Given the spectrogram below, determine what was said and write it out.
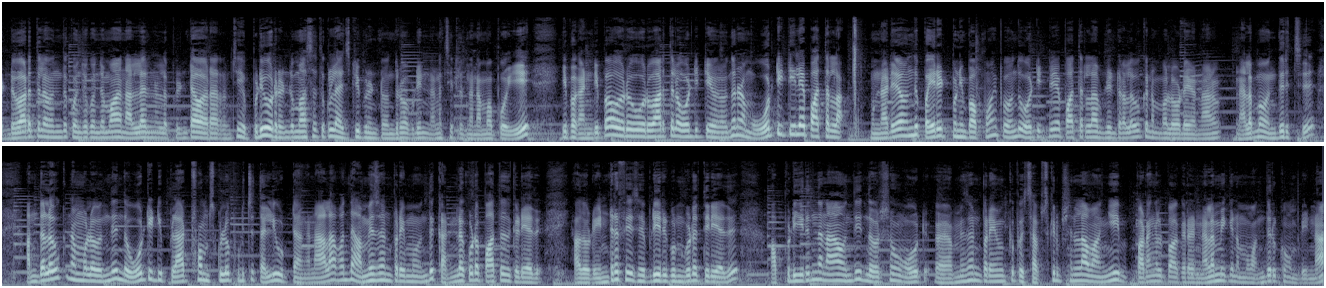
ரெண்டு வாரத்தில் வந்து கொஞ்சம் கொஞ்சமாக நல்ல நல்ல பிரிண்ட்டாக வர ஆரம்பிச்சு எப்படியும் ஒரு ரெண்டு மாதத்துக்குள்ளே ஹெச்டி பிரிண்ட் வந்துடும் அப்படின்னு நினச்சிட்டு இருந்தேன் நம்ம போய். இப்போ கண்டிப்பாக ஒரு ஒரு வாரத்தில் ஓடிடி வந்து நம்ம ஓடிடியிலே பார்த்துடலாம் முன்னாடியே வந்து பைரேட் பண்ணி பார்ப்போம். இப்போ வந்து ஓடிடிலே பார்த்துடலாம் அப்படின்ற அளவுக்கு நம்மளோட நிலமை வந்துருச்சு. அந்தளவுக்கு நம்மளை வந்து இந்த ஓடிடி பிளாட்ஃபார்ம்ஸ்குள்ளே பிடிச்சி தள்ளி விட்டாங்க. நான்லாம் வந்து அமேசான் ப்ரைமை வந்து கண்ணில் கூட பார்த்தது கிடையாது. அதோட இன்டர்ஃபேஸ் எப்படி இருக்குன்னு கூட தெரியாது. அப்படி இருந்த நான் வந்து இந்த வருஷம் ஓடி அமேசான் பிரைமுக்கு இப்போ சப்ஸ்கிரிப்ஷன்லாம் வாங்கி படங்கள் பார்க்குற நிலைமைக்கு நம்ம வந்திருக்கோம் அப்படின்னா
